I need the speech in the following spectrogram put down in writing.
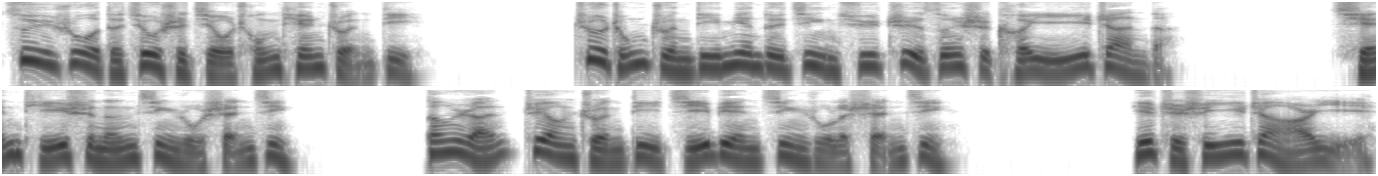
最弱的就是九重天准地，这种准地面对禁区至尊是可以一战的，前提是能进入神境。当然，这样准地即便进入了神境。也只是一战而已，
